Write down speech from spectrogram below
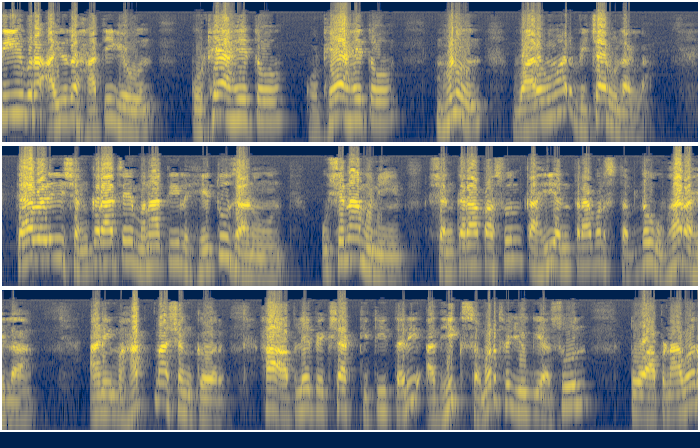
तीव्र आयुध हाती घेऊन कोठे आहे तो? कोठे आहे तो? म्हणून वारंवार विचारू लागला. त्यावेळी शंकराचे मनातील हेतू जाणून उशना मुनी शंकरापासून काही अंतरावर स्तब्ध उभा राहिला आणि महात्मा शंकर हा आपल्यापेक्षा कितीतरी अधिक समर्थ योगी असून तो आपणावर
